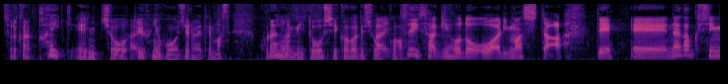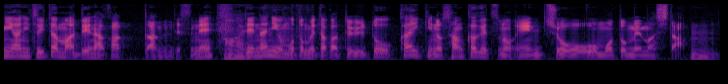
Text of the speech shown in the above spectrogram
それから会期延長というふうに報じられています、はい、これらの見通し、いかがでしょうか、はい、つい先ほど終わりました、でえー、内閣不信任案についてはまあ出なかったんですね、で、何を求めたかというと、会期の3か月の延長を求めました。うん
